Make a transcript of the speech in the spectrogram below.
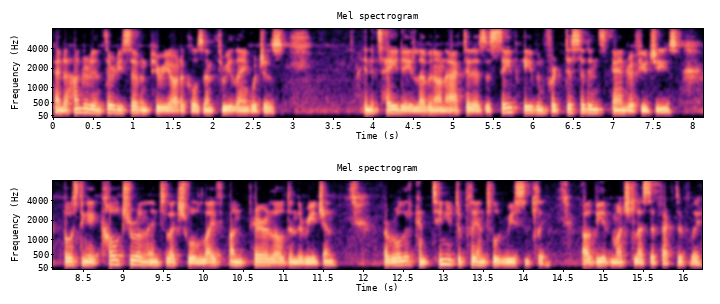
and 137 periodicals in three languages. In its heyday, Lebanon acted as a safe haven for dissidents and refugees, boasting a cultural and intellectual life unparalleled in the region, a role it continued to play until recently, albeit much less effectively.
